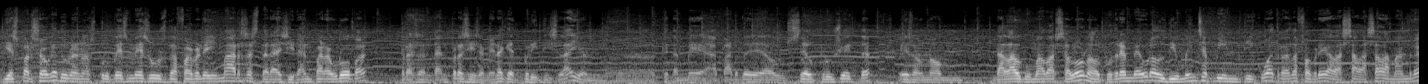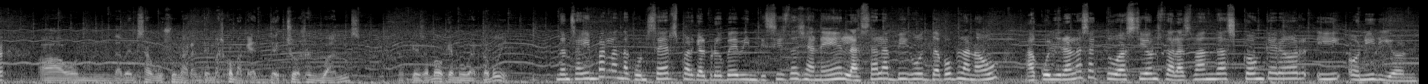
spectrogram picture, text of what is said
I és per això que durant els propers mesos de febrer i març estarà girant per Europa presentant precisament aquest British Lion, eh, que també, a part del el projecte, és el nom de l'àlbum a Barcelona. El podrem veure el diumenge 24 de febrer a la Sala Salamandra, eh, on de ben segur sonaran temes com aquest The Chosen Ones, que és amb el que hem obert avui. Doncs seguim parlant de concerts perquè el proper 26 de gener la Sala Bigut de Poblenou acollirà les actuacions de les bandes Conqueror i Onirion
